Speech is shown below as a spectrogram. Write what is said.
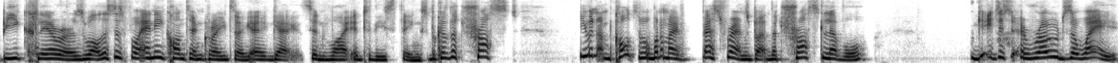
be clearer as well. This is for any content creator that gets invited to these things because the trust. Even I'm Colt's one of my best friends, but the trust level it just erodes away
